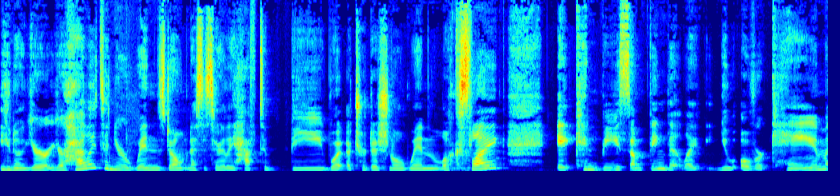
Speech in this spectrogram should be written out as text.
you know your your highlights and your wins don't necessarily have to be what a traditional win looks like it can be something that like you overcame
